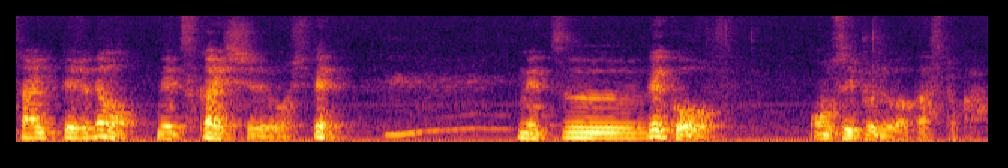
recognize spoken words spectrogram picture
最低でも熱回収をして熱でこう温水プールを沸かすとか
